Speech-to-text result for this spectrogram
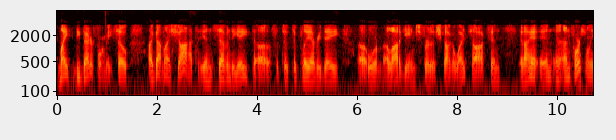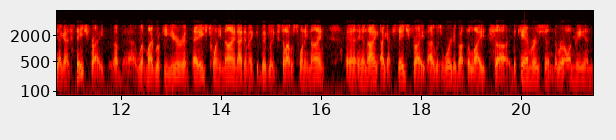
might be better for me. So I got my shot in /78 uh, to, to play every day uh, or a lot of games for the Chicago White Sox, and and I and, and unfortunately I got stage fright uh, uh, with my rookie year. And at age 29, I didn't make the big leagues till I was 29, and, and I, I got stage fright. I was worried about the lights, uh, the cameras, and they were on me, and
